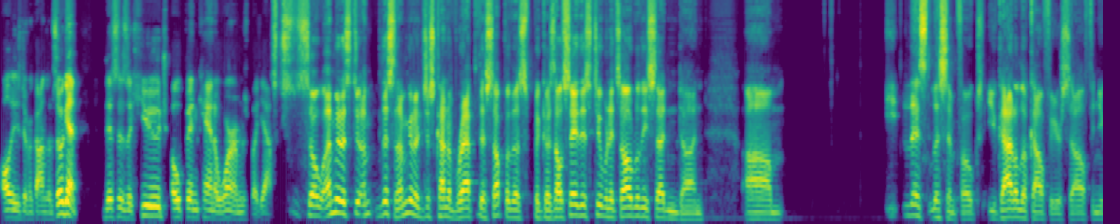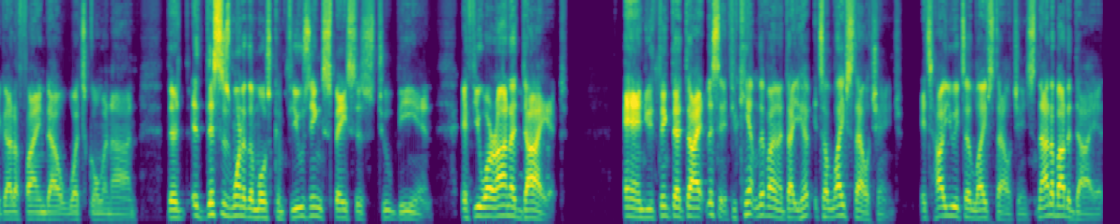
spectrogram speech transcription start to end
all these different concepts. So again this is a huge open can of worms but yeah. So i'm gonna st- I'm, listen i'm gonna just kind of wrap this up with us because i'll say this too when it's all really said and done. Um listen, listen folks you got to look out for yourself and you got to find out what's going on. There this is one of the most confusing spaces to be in. If you are on a diet and you think that diet listen if you can't live on a diet you have it's a lifestyle change. It's how you eat a lifestyle change. It's not about a diet.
